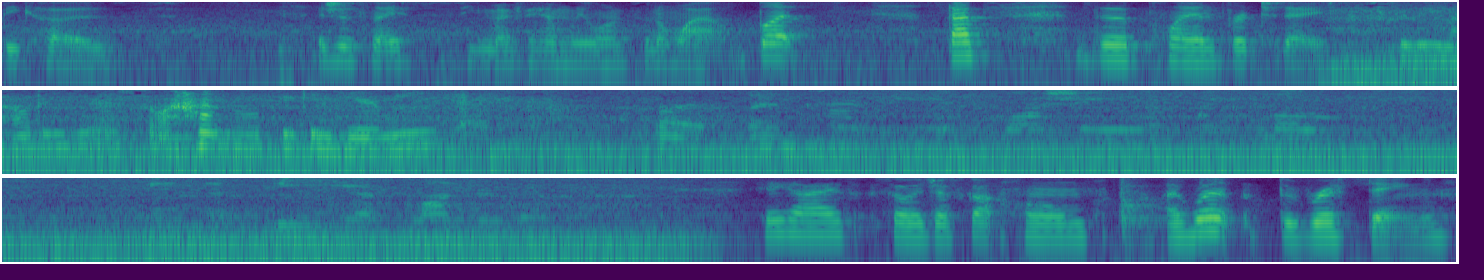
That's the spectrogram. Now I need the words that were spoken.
because it's just nice to see my family once in a while. But that's the plan for today. It's really loud in here so i don't know if you can hear me. But i'm currently washing my clothes in the laundry room. Hey guys so i just got home. I went thrifting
